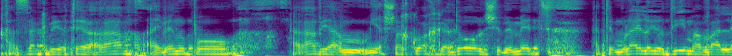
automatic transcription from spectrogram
חזק ביותר הרב, הבאנו פה הרב ישר כוח גדול שבאמת אתם אולי לא יודעים אבל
